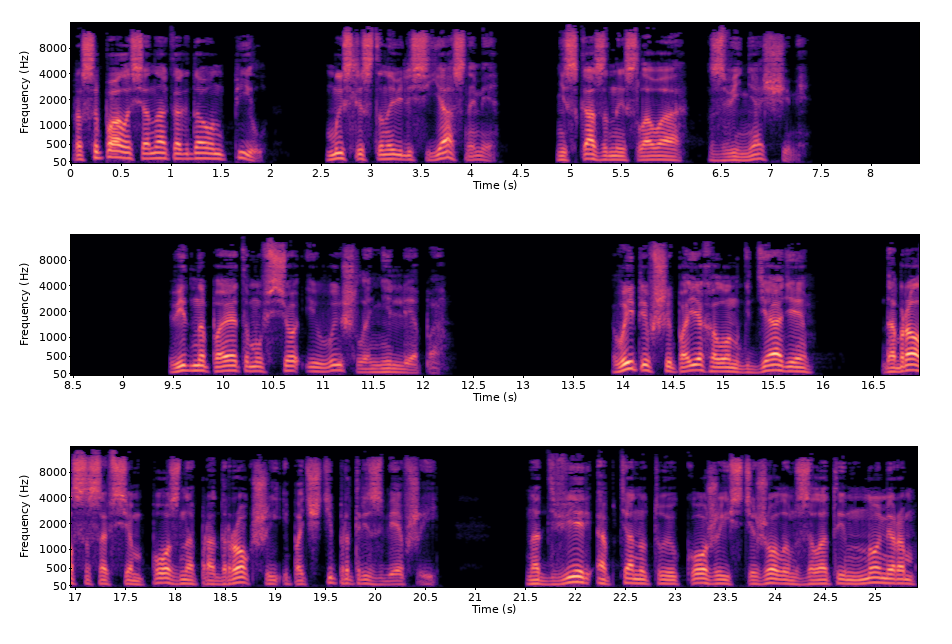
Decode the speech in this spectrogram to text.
Просыпалась она, когда он пил, мысли становились ясными, несказанные слова звенящими. Видно, поэтому все и вышло нелепо. Выпивший, поехал он к дяде, добрался совсем поздно, продрогший и почти протрезвевший. На дверь, обтянутую кожей с тяжелым золотым номером,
